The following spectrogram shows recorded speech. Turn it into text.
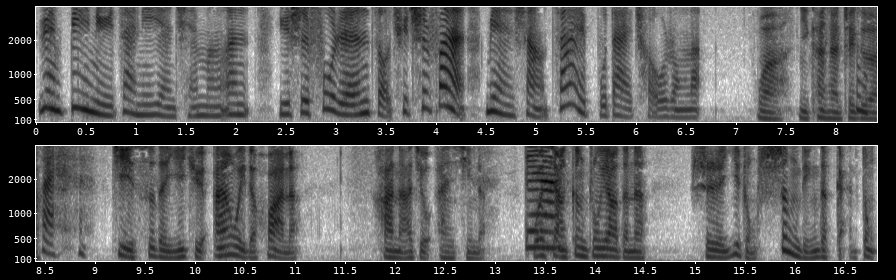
愿婢女在你眼前蒙恩。”于是妇人走去吃饭，面上再不带愁容了。哇，你看看这个快？祭司的一句安慰的话呢，哈拿就安心了。对啊，我想更重要的呢，是一种圣灵的感动，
